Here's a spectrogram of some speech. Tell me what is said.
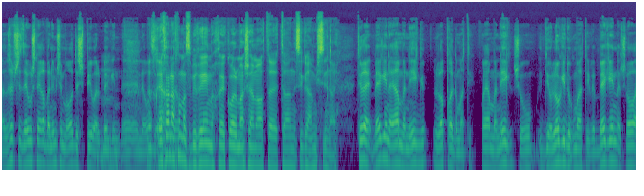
אני חושב שזה היו שני רבנים שמאוד השפיעו על בגין mm. אז איך אנחנו מסבירים, אחרי כל מה שאמרת, את הנסיגה מסיני? תראה, בגין היה מנהיג לא פרגמטי. הוא היה מנהיג שהוא אידיאולוגי דוגמטי, ובגין, יש לו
